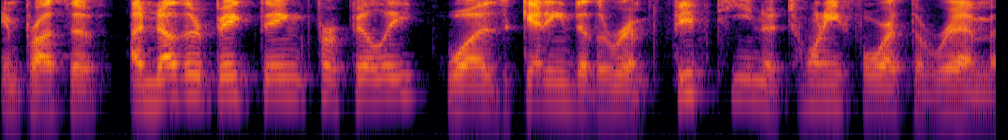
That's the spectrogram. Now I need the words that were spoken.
impressive. Another big thing for Philly was getting to the rim 15 to 24 at the rim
